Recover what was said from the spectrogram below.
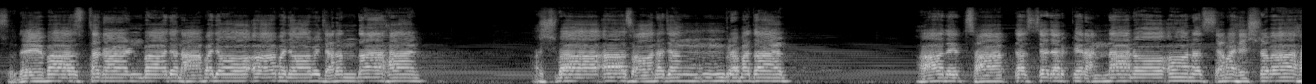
सुदेवास्तकाण्वाजनापजो अपजो विचरन्ताः। अश्वा आसो न जङ्क्रमत आदित्साप्तस्य जर्किरन्नानो नस्य महिश्रवाः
